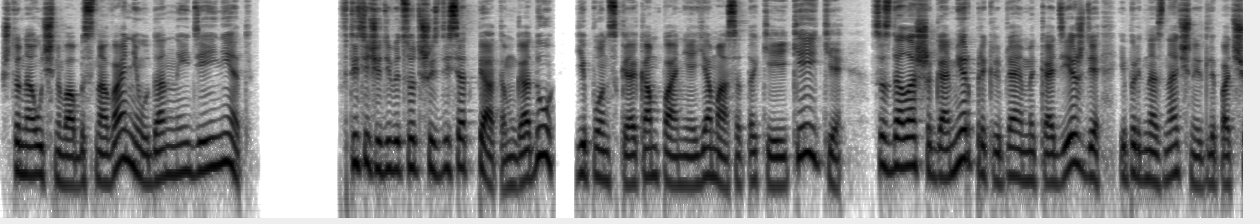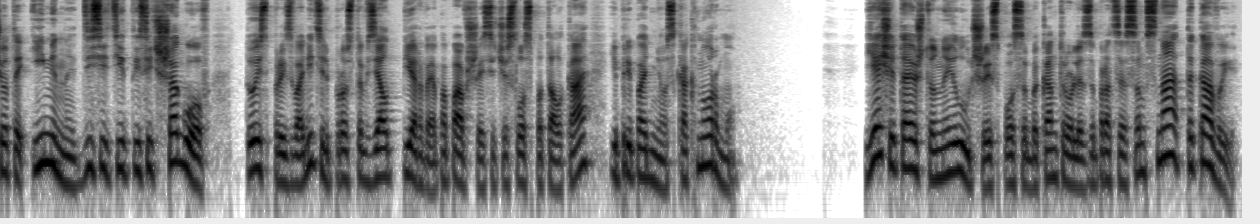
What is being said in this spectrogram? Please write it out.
что научного обоснования у данной идеи нет? В 1965 году японская компания Yamasa Takei Keiki создала шагомер, прикрепляемый к одежде и предназначенный для подсчета именно 10 тысяч шагов, то есть производитель просто взял первое попавшееся число с потолка и преподнес как норму. Я считаю, что наилучшие способы контроля за процессом сна таковы –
